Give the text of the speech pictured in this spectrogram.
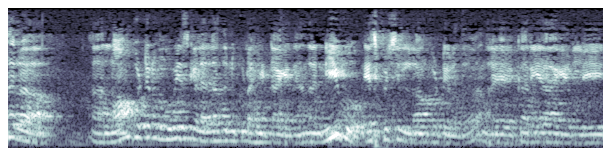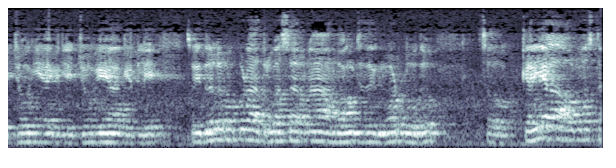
ಸರ್ ಲಾಂಗ್ ಕೊಟ್ಟಿರೋ ಮೂವೀಸ್ಗಳೆಲ್ಲದನ್ನು ಕೂಡ ಹಿಟ್ ಆಗಿದೆ. ಅಂದ್ರೆ ನೀವು ಎಸ್ಪೆಷಲಿ ಲಾಂಗ್ ಕೊಟ್ಟಿರೋದು, ಅಂದ್ರೆ ಕರಿಯ ಆಗಿರ್ಲಿ, ಜೋಗಿ ಆಗಿರ್ಲಿ ಜೋಗಿ ಆಗಿರ್ಲಿ ಸೊ ಇದರಲ್ಲೂ ಕೂಡ ಧ್ರುವ ಸರ್ನ ಲಾಂಗ್ ಜೊತೆಗೆ ನೋಡ್ಬೋದು. So Kariya almost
